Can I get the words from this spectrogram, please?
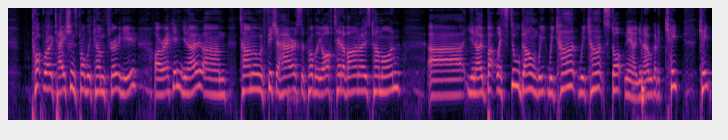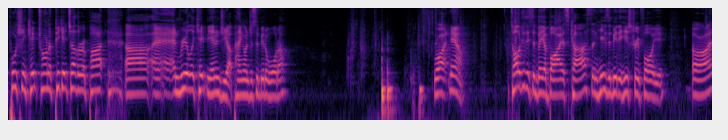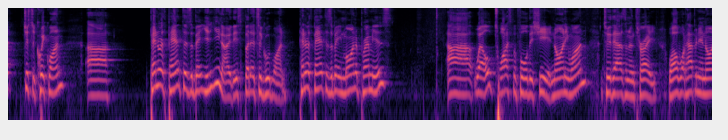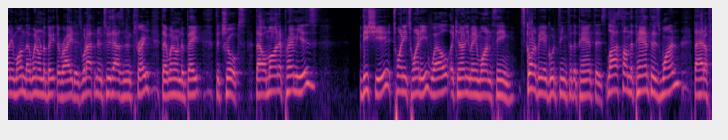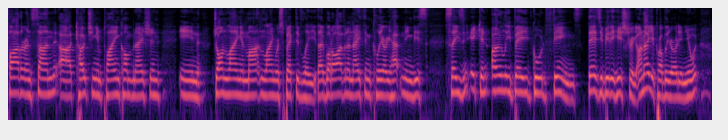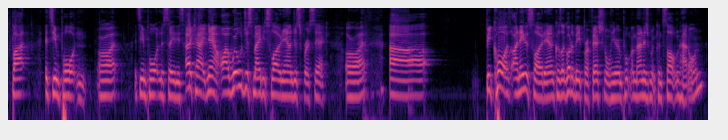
Prop rotations probably come through here, I reckon. You know, um, Tamou and Fisher Harris are probably off. Tedovano's come on. Uh, you know, but we're still going. We we can't we can't stop now. You know, we've got to keep keep pushing, keep trying to pick each other apart, uh, and, and really keep the energy up. Hang on, just a bit of water. Right now, told you this would be a biased cast, and here's a bit of history for you. All right, just a quick one. Uh, Penrith Panthers have been, you, you know this, but it's a good one. Penrith Panthers have been minor premiers uh, well, twice before this year, 91, 2003. Well, what happened in 91? They went on to beat the Raiders. What happened in 2003? They went on to beat the Chooks. They were minor premiers. This year, 2020, well, it can only mean one thing. It's got to be a good thing for the Panthers. Last time the Panthers won, they had a father and son uh, coaching and playing combination in John Lang and Martin Lang, respectively. They've got Ivan and Nathan Cleary happening this season, it can only be good things. There's your bit of history. I know you probably already knew it, but it's important. All right, it's important to see this. Okay, now I will just maybe slow down just for a sec. All right, uh, because I need to slow down because I got to be professional here and put my management consultant hat on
